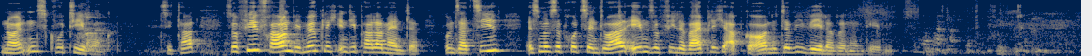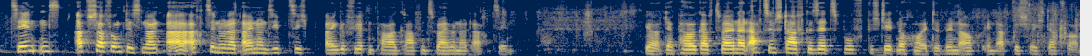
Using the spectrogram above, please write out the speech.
Neuntens Quotierung. Zitat: So viel Frauen wie möglich in die Parlamente. Unser Ziel: Es müsse prozentual ebenso viele weibliche Abgeordnete wie Wählerinnen geben. Zehntens Abschaffung des 1871 äh, eingeführten Paragraphen 218. Ja, der Paragraph 218 Strafgesetzbuch besteht noch heute, wenn auch in abgeschwächter Form.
